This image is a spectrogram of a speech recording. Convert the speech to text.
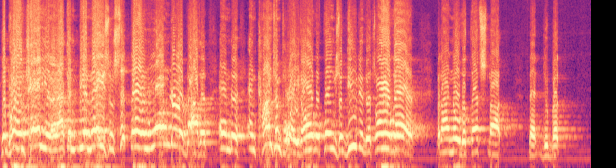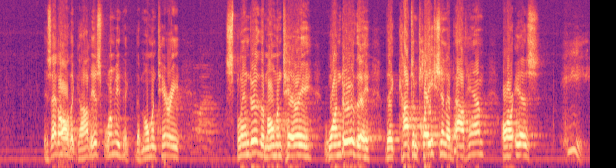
the Grand Canyon and I can be amazed and sit there and wonder about it and, uh, and contemplate all the things of beauty that's all there. But I know that that's not that do, but is that all that God is for me? The, the momentary splendor, the momentary wonder, the, the contemplation about him? Or is he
